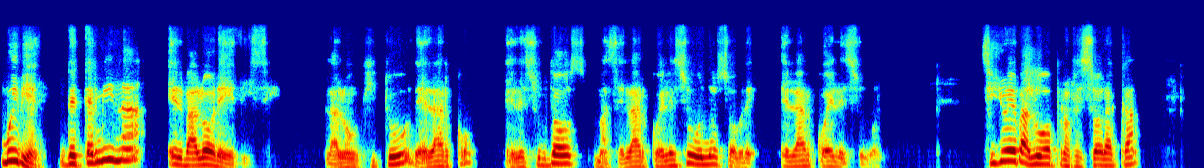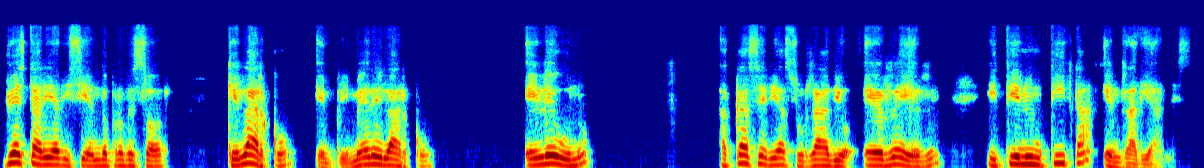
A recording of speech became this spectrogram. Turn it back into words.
Muy bien, determina el valor E, dice. La longitud del arco L sub 2 más el arco L sub 1 sobre el arco L sub 1. Si yo evalúo, profesor, acá, yo estaría diciendo, profesor, que el arco, en primer el arco L1, acá sería su radio RR y tiene un tita en radianes.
